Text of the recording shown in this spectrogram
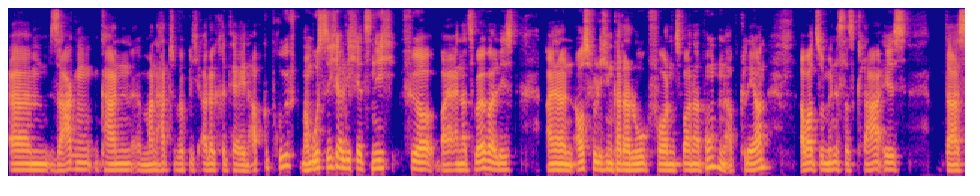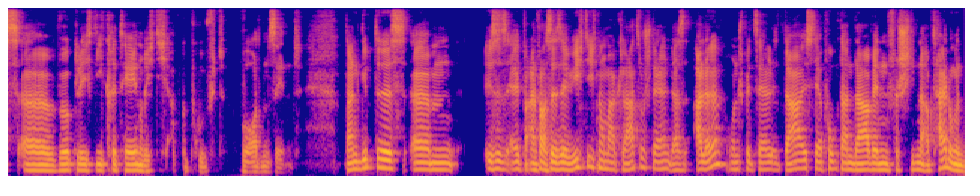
ähm, sagen kann, man hat wirklich alle Kriterien abgeprüft. Man muss sicherlich jetzt nicht für bei einer Zwölferlist einen ausführlichen Katalog von 200 Punkten abklären, aber zumindest, dass klar ist, dass äh, wirklich die Kriterien richtig abgeprüft worden sind. Dann gibt es, ähm, ist es einfach sehr, sehr wichtig, nochmal klarzustellen, dass alle, und speziell da ist der Punkt dann da, wenn verschiedene Abteilungen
